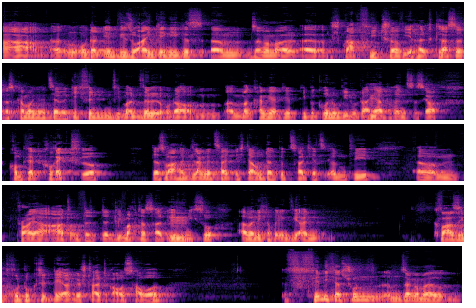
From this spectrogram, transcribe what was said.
äh, und dann irgendwie so eingängiges, ähm, sagen wir mal, äh, Sprachfeature wie halt Klasse, das kann man jetzt ja wirklich finden, wie man will. Oder äh, man kann ja die, die Begründung, die du daherbringst, ist ja komplett korrekt für. Das war halt lange Zeit nicht da und da gibt's halt jetzt irgendwie ähm, Prior Art und die, die macht das halt mhm. eben nicht so. Aber wenn ich noch irgendwie ein quasi Produkt der Gestalt raushaue, finde ich das schon, ähm, sagen wir mal,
